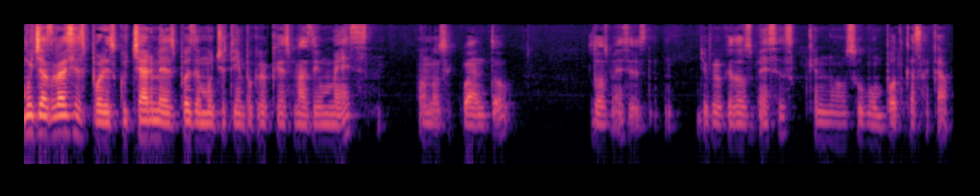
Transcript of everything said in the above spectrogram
Muchas gracias por escucharme después de mucho tiempo, creo que es más de un mes o no sé cuánto, dos meses, yo creo que dos meses que no subo un podcast acá,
